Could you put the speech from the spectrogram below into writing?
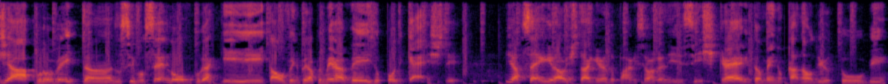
Já aproveitando, se você é novo por aqui e está ouvindo pela primeira vez o podcast, já segue lá o Instagram do Pare Se Organize, se inscreve também no canal do YouTube,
